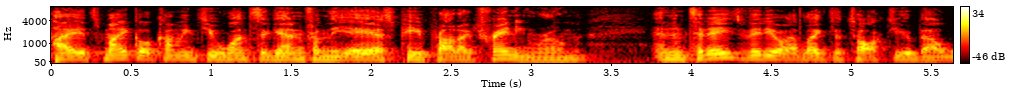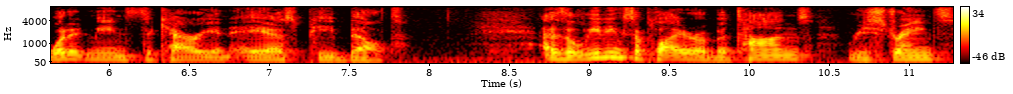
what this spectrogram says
Hi, it's Michael coming to you once again from the ASP Product Training Room. And in today's video, I'd like to talk to you about what it means to carry an ASP belt. As a leading supplier of batons, restraints,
